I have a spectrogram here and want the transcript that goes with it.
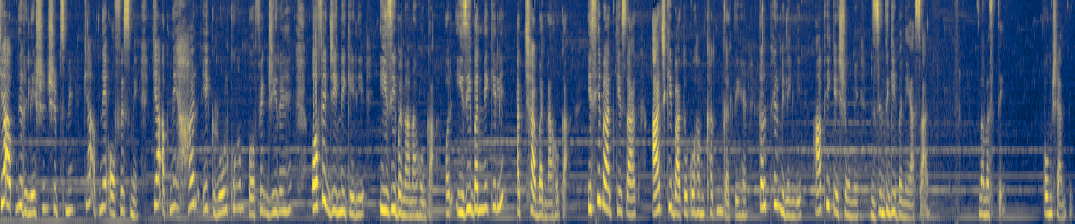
क्या अपने रिलेशनशिप्स में, क्या अपने ऑफ़िस में, क्या अपने हर एक रोल को हम परफेक्ट जी रहे हैं? परफेक्ट जीने के लिए इजी बनाना होगा और इजी बनने के लिए अच्छा बनना होगा। इसी बात के साथ आज की बातों को हम खत्म करते हैं। कल फिर मिलेंगे आप ही के शो में ज़िंदगी बने आसान। नमस्ते। ओम शांति।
